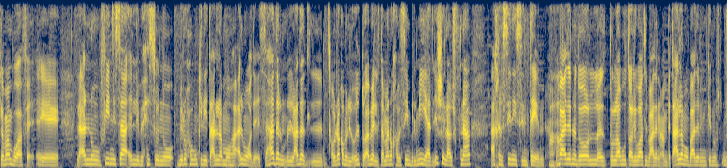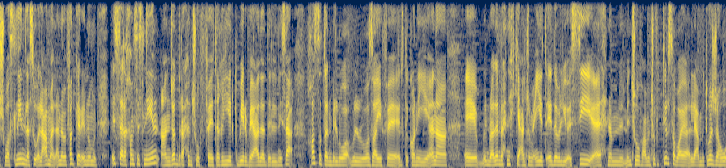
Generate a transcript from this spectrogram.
كمان بوافق. إيه لأنه في نساء اللي بحسوا إنه بيروحوا ممكن يتعلموا أقل مواضيع. هسه هذا العدد أو الرقم اللي قلته قبل 58% هذا الشيء اللي شفناه آخر سنة سنتين. أه. وبعدين هدول طلاب وطالبات اللي بعدين عم بيتعلموا وبعدين يمكن مش واصلين لسوق العمل. أنا بفكر إنه لسه لخمس سنين عن جد رح نشوف تغيير كبير بعدد النساء خاصة بالوظائف التقنية. أنا إيه بعدين رح نحكي عن جمعية IWSC إحنا بنشوف عم نشوف كثير صبايا اللي عم بتوجهوا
